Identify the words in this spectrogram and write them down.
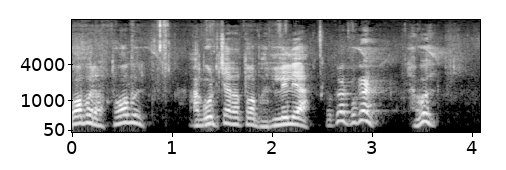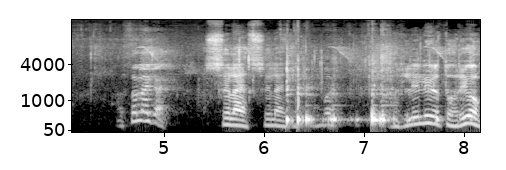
रतवा बघ रतवा बघ आगोटच्या रतवा भरलेल्या. पकड पकड हा बघ. असं नाही काय? सलाय सलाय भरलेली रतो हरिओम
